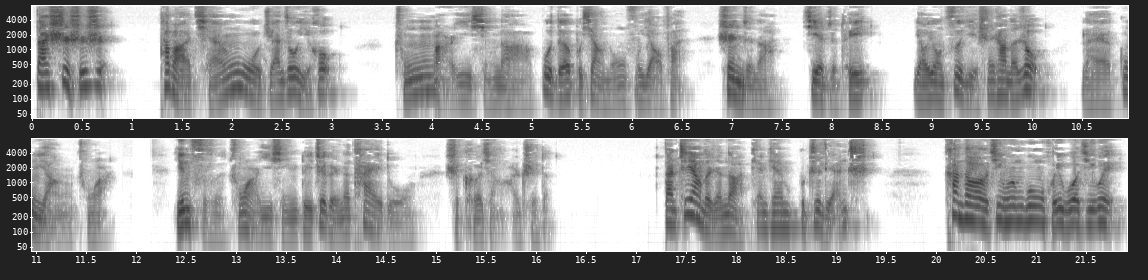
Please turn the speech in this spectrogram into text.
但事实是，他把钱物卷走以后，重耳一行呢不得不向农夫要饭，甚至呢接着推要用自己身上的肉来供养重耳。因此，重耳一行对这个人的态度是可想而知的。但这样的人呢，偏偏不知廉耻。看到晋文公回国继位，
